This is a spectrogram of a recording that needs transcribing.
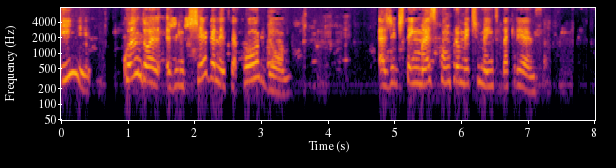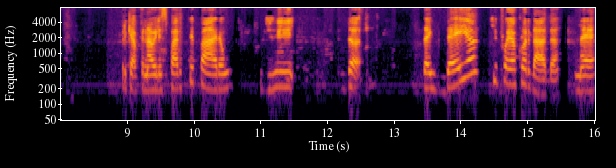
E quando a gente chega nesse acordo, a gente tem mais comprometimento da criança. Porque afinal eles participaram de, da, da ideia que foi acordada, né?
